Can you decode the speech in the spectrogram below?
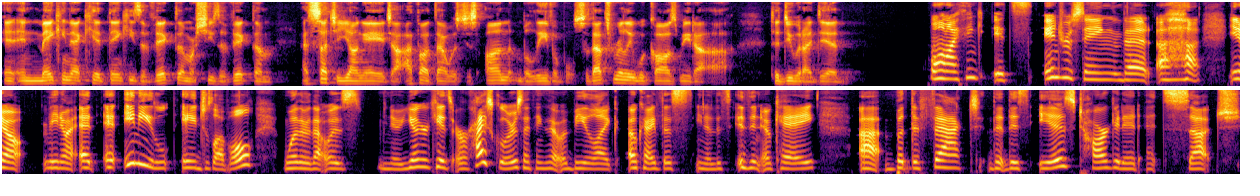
and, and making that kid think he's a victim or she's a victim at such a young age. I, I thought that was just unbelievable. So that's really what caused me to uh, to do what I did. Well, I think it's interesting that uh, you know, you know, at, at any age level, whether that was you know younger kids or high schoolers, I think that would be like, okay, this you know this isn't okay. Uh, but the fact that this is targeted at such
